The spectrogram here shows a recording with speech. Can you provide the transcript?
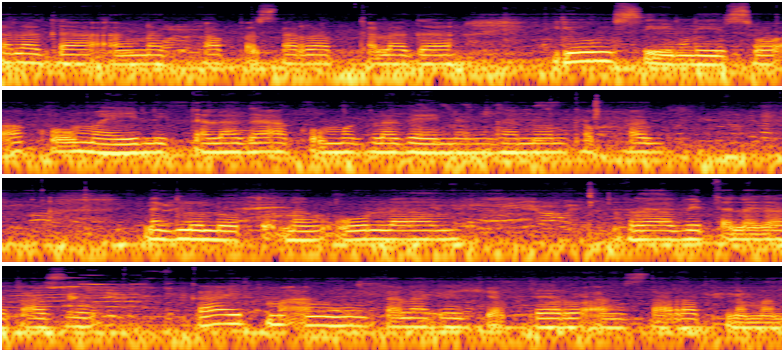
talaga ang nagpapasarap talaga yung sili. So ako mahilig talaga ako maglagay ng ganun kapag nagluluto ng ulam. Grabe talaga kaso kahit maanghang talaga siya pero ang sarap naman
